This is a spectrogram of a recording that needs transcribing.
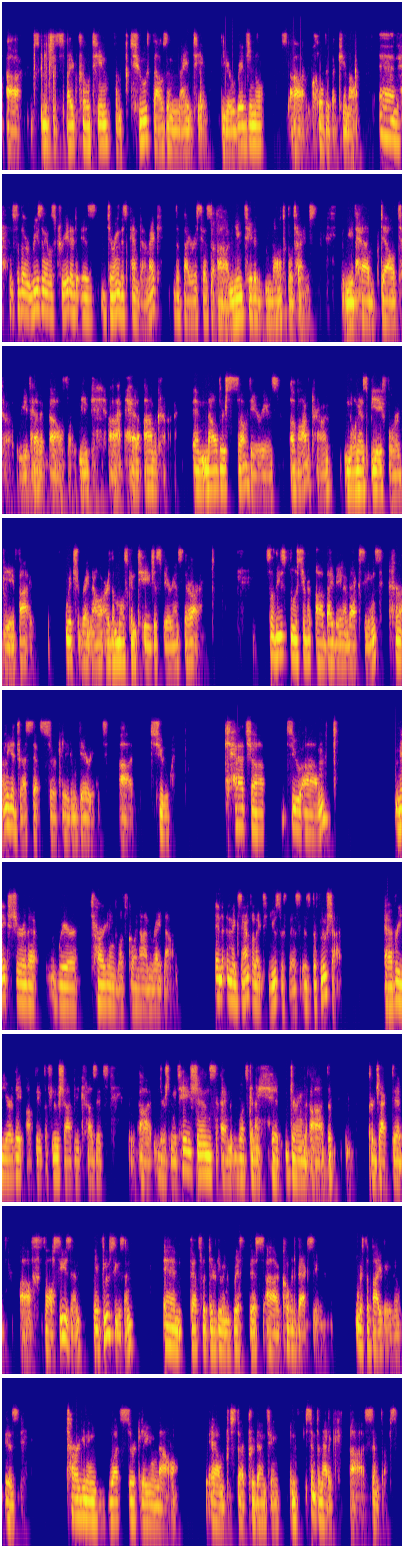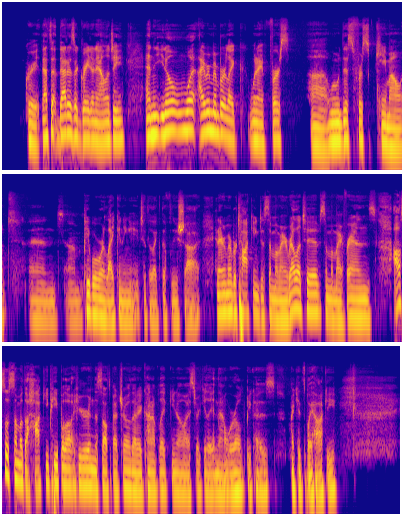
uh, which is spike protein from 2019, the original uh, COVID that came out. And so the reason it was created is during this pandemic, the virus has uh, mutated multiple times. We've had Delta, we've had Alpha, we've uh, had Omicron, and now there's subvariants of Omicron known as BA4, BA5 which right now are the most contagious variants there are. So these booster uh, bivalent vaccines currently address that circulating variant uh, to catch up, to um, make sure that we're targeting what's going on right now. And an example I like to use with this is the flu shot. Every year they update the flu shot because it's uh, there's mutations and what's going to hit during uh, the projected uh, fall season, I mean, flu season. And that's what they're doing with this uh, COVID vaccine, with the bivalent, is targeting what's circulating now and start preventing symptomatic uh, symptoms. Great. That's a, that is a great analogy. And you know what? I remember like when I first, uh, when this first came out and um, people were likening it to the, like the flu shot. And I remember talking to some of my relatives, some of my friends, also some of the hockey people out here in the South Metro that I kind of like, you know, I circulate in that world because my kids play hockey.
